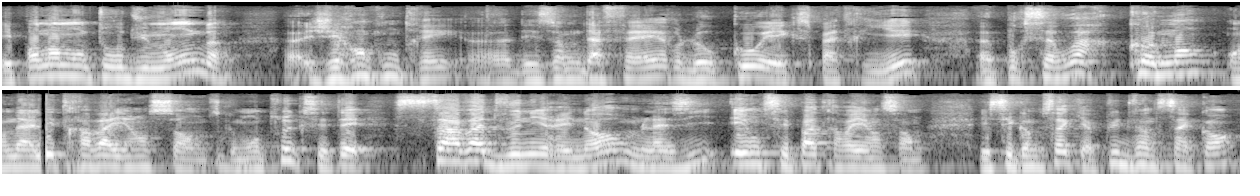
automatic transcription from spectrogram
Et pendant mon tour du monde, j'ai rencontré des hommes d'affaires locaux et expatriés pour savoir comment on allait travailler ensemble. Parce que mon truc, c'était ça va devenir énorme, l'Asie, et on ne sait pas travailler ensemble. Et c'est comme ça qu'il y a plus de 25 ans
